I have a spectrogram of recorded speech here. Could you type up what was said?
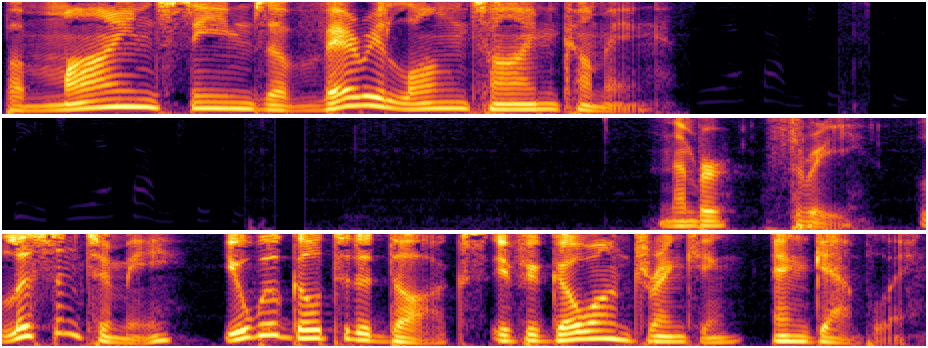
but mine seems a very long time coming. Number three, listen to me. You will go to the dogs if you go on drinking and gambling.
